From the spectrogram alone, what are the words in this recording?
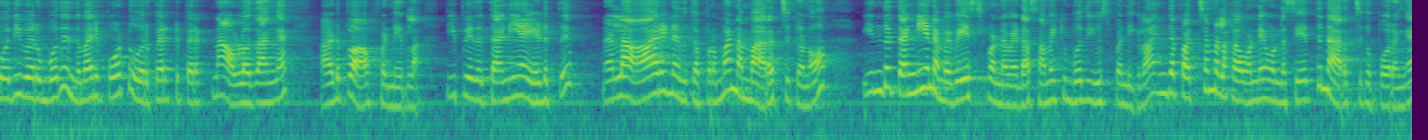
கொதி வரும்போது இந்த மாதிரி போட்டு ஒரு பெரட்டு பெரட்டுனா அவ்வளோதாங்க அடுப்பை ஆஃப் பண்ணிடலாம். இப்போ இதை தனியாக எடுத்து நல்லா ஆறினதுக்கப்புறமா நம்ம அரைச்சிக்கணும். இந்த தண்ணியை நம்ம வேஸ்ட் பண்ண வேண்டாம். சமைக்கும்போது யூஸ் பண்ணிக்கலாம். இந்த பச்சை மிளகாய் ஒன்றே ஒன்று சேர்த்து நான் அரைச்சிக்க போகிறேங்க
